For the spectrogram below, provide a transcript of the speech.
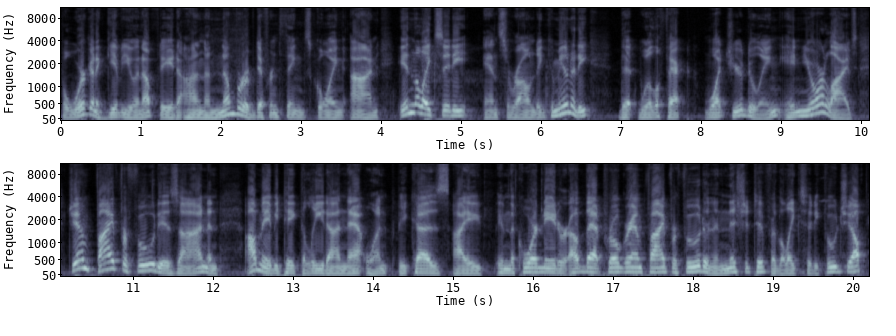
but we're going to give you an update on a number of different things going on in the Lake City and surrounding community that will affect what you're doing in your lives. Jim, Five for Food is on, and I'll maybe take the lead on that one because I am the coordinator of that program, Five for Food, an initiative for the Lake City Food Shelf.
